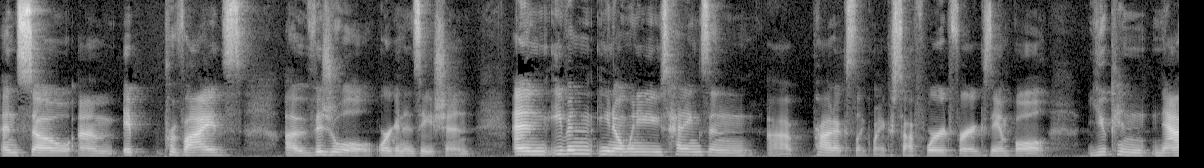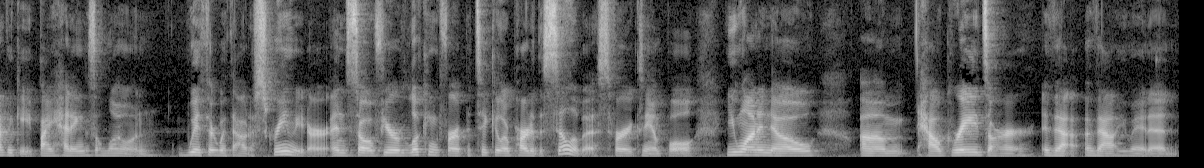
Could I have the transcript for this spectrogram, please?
and so um, it provides a visual organization. And even you know when you use headings in uh, products like Microsoft Word, for example, you can navigate by headings alone with or without a screen reader. And so if you're looking for a particular part of the syllabus, for example, you want to know um, how grades are eva evaluated,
